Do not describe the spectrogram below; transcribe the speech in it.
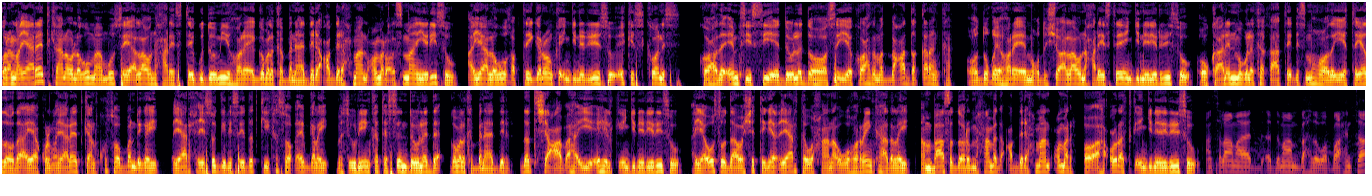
kulan ciyaareedkan oo lagu maamuusay allah u naxariistay guddoomiyii hore ee gobolka banaadir cabdiraxmaan cumar cismaan yariisow ayaa lagu qabtay garoonka injineer yariisow ex conis kooxda m c c ee dowladda hoose iyo kooxda madbacadda qaranka oo duqii hore ee muqdisho allah u naxariistay injineer yariisow oo kaalin mugle ka qaatay dhismahooda iyo tayadooda ayaa kulan ciyaareedkan ku soo bandhigay ciyaar xiiso gelisay dadkii ka soo qayb galay mas'uuliyiin ka tirsan dowladda gobolka banaadir. Dad shacab ah iyo ehelka injineer yariisow ayaa u soo daawasho tegay ciyaarta waxaana ugu horreyn ka hadlay ambasador maxamed cabdiraxmaan cumar oo ah curadka injineer warbaaxinta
